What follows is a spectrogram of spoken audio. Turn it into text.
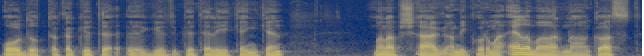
oldottak a köte, kötelékenken, manapság, amikor már elvárnánk azt,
